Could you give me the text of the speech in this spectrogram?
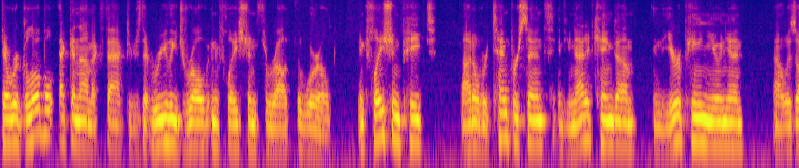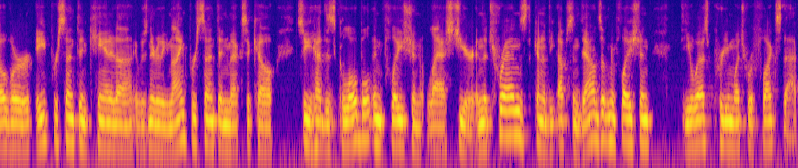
there were global economic factors that really drove inflation throughout the world. Inflation peaked at over 10% in the United Kingdom, in the European Union, uh, was over 8% in Canada. It was nearly 9% in Mexico. So you had this global inflation last year. And the trends, kind of the ups and downs of inflation, the US pretty much reflects that.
